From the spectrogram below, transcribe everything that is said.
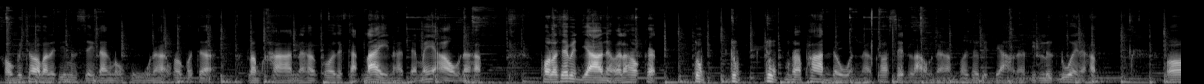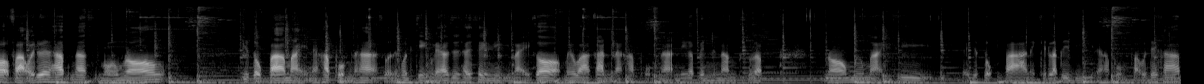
เขาไม่ชอบอะไรที่มันเสียงดังหนวกหูนะครับเขาก็จะรำคาญนะครับเขาจะกัดไล่นะครับแต่ไม่เอานะครับ พอเราใช้เบ็ดยาวเนี่ยเวลาเขากัดจุบจุบจุบนะพลาดโดนนะก็เสร็จเรานะครับเพราะใช้เบ็ดยาวนะติดลึกด้วยนะครับ ก็ฝากไว้ด้วยนะครับนะน้องๆที่ตกปลาใหม่นะครับ ผมนะฮะส่วนที่คนเก่งแล้วจะใช้เทคนิคไหนก็ไม่ว่ากันนะครับ ผมนะนี่ก็เป็นแนะนำสำหรับ น้องมือใหม่ที่อยากจะตกปลาในเคล็ดลับดีๆนะครับผมฝากไว้ด้วยครับ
